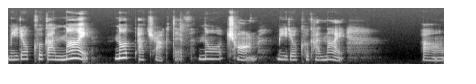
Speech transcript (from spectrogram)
魅力がない。not attractive, no charm. 魅力がない。 あ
